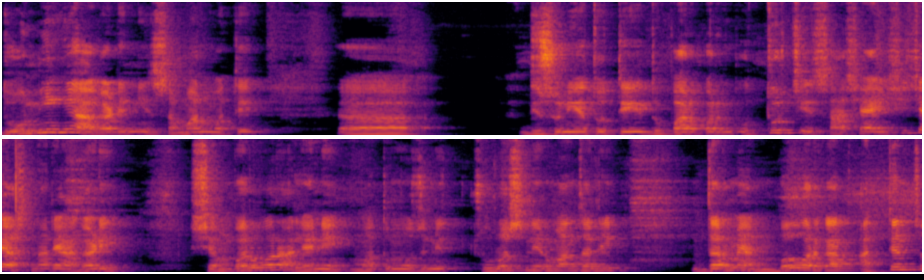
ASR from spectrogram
दोन्हीही आघाडींनी समान मते दिसून येत होती. दुपारपर्यंत उत्तूरची सहाशे ऐंशीची असणारी आघाडी शंभरवर आल्याने मतमोजणीत चुरस निर्माण झाली. दरम्यान ब वर्गात अत्यंत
